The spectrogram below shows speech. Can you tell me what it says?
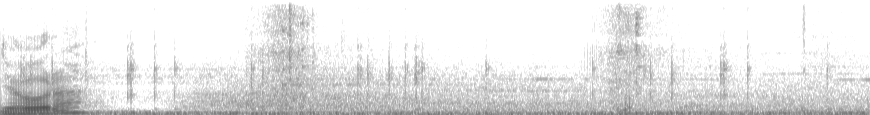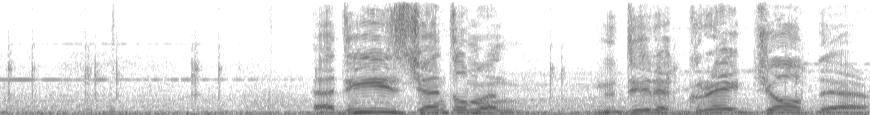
¿Y ahora? At ease, gentlemen. You did a great job there.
